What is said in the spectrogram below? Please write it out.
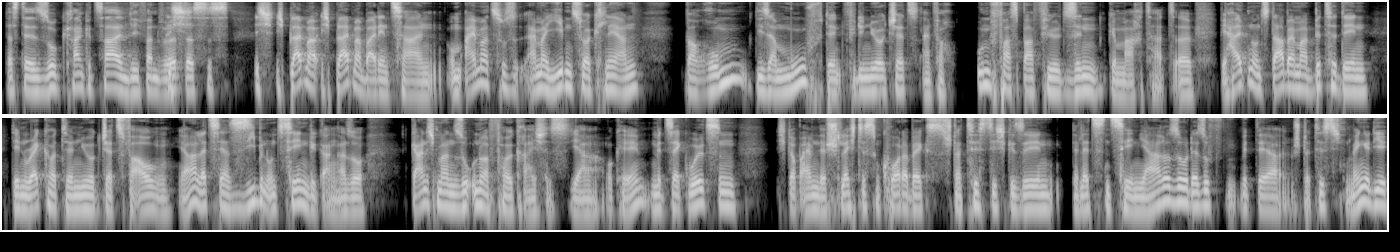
dass der so kranke Zahlen liefern wird, Ich- dass es Ich, ich bleib mal, ich bleib mal bei den Zahlen, um einmal zu, einmal jedem zu erklären, warum dieser Move den, für die New York Jets einfach unfassbar viel Sinn gemacht hat. Äh, Wir halten uns dabei mal bitte den, den Rekord der New York Jets vor Augen. Ja, letztes Jahr 7 und 10 gegangen, also gar nicht mal ein so unerfolgreiches Jahr, okay? Mit Zach Wilson, ich glaube, einem der schlechtesten Quarterbacks statistisch gesehen der letzten zehn Jahre so, der so mit der statistischen Menge, die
